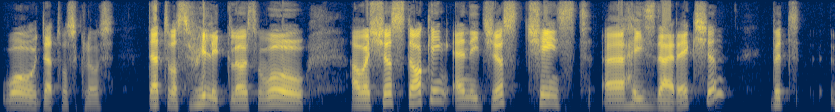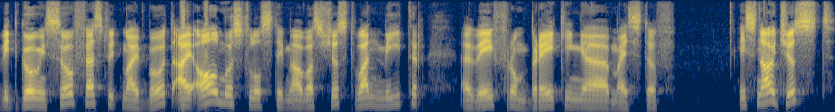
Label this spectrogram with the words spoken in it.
Whoa, that was close. That was really close. Whoa. I was just talking and he just changed uh, his direction. But with going so fast with my boat, I almost lost him. I was just one meter away from breaking uh, my stuff. He's now just,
